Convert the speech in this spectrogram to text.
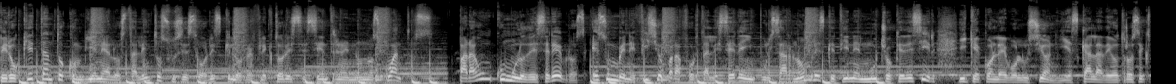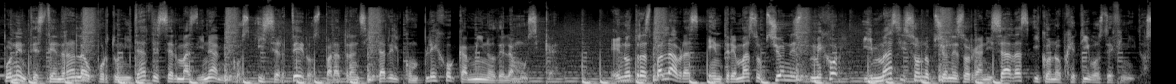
Pero ¿qué tanto conviene a los talentos sucesores que los reflectores se centren en unos cuantos? Para un cúmulo de cerebros es un beneficio para fortalecer e impulsar nombres que tienen mucho que decir y que con la evolución y escala de otros exponentes tendrán la oportunidad de ser más dinámicos y certeros para transitar el complejo camino de la música. En otras palabras, entre más opciones, mejor. Y más si son opciones organizadas y con objetivos definidos.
